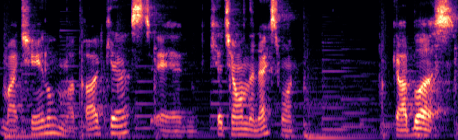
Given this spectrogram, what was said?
my channel, my podcast, and catch you on the next one. God bless.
